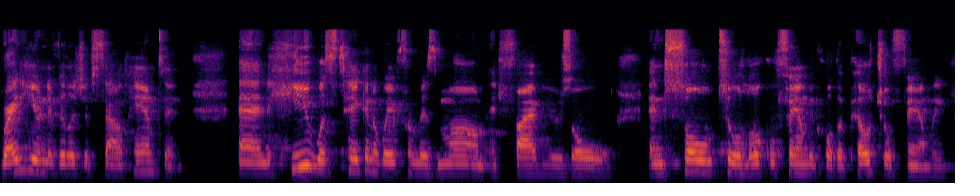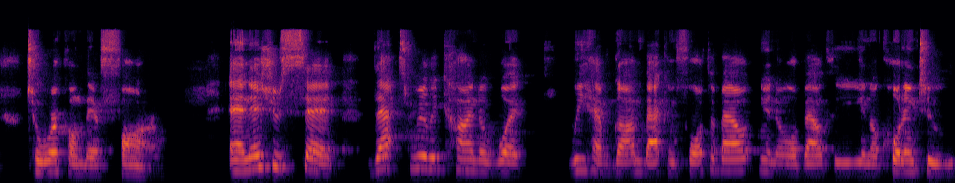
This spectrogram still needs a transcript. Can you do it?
right here in the village of Southampton. And he was taken away from his mom at five years old and sold to a local family called the Pelletreau family to work on their farm. And as you said, that's really kind of what we have gone back and forth about, you know, about the, you know, according to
